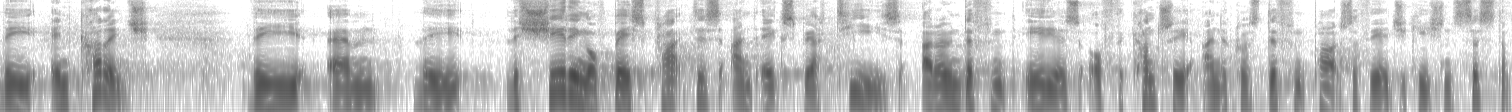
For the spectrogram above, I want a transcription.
they encourage the, um, the, the sharing of best practice and expertise around different areas of the country and across different parts of the education system.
